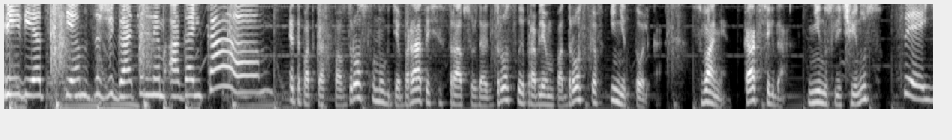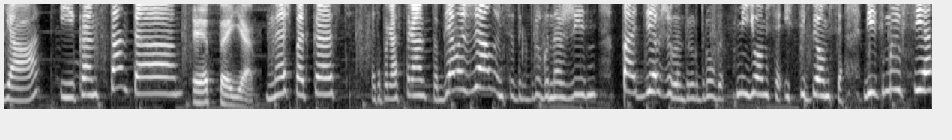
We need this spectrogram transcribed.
Привет всем зажигательным огонькам! Это подкаст по-взрослому, где брат и сестра обсуждают взрослые проблемы подростков и не только. С вами, как всегда, Нинус Личинус. Це я и Константа. Это я. Наш подкаст – это пространство, где мы жалуемся друг другу на жизнь, поддерживаем друг друга, смеемся и стебемся. Ведь мы все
